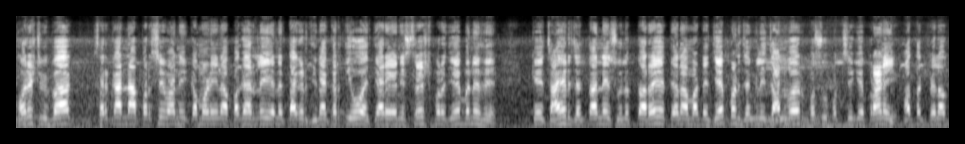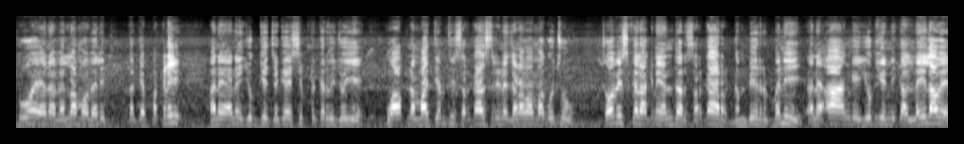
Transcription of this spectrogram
ફોરેસ્ટ વિભાગ સરકારના પરસેવાની કમાણીના પગાર લઈ અને તાગડ ધીના કરતી હોય, ત્યારે એની શ્રેષ્ઠ ફરજ એ બને છે કે જાહેર જનતાને સુલભતા રહે, તેના માટે જે પણ જંગલી જાનવર, પશુ, પક્ષી કે પ્રાણી આતંક ફેલાવતું હોય, એને વહેલામાં વહેલી તકે પકડી અને એને યોગ્ય જગ્યાએ શિફ્ટ કરવી જોઈએ. હું આપના માધ્યમથી સરકારશ્રીને જણાવવા માગું છું ચોવીસ કલાકની અંદર સરકાર ગંભીર બની અને આ અંગે યોગ્ય નિકાલ નહીં લાવે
